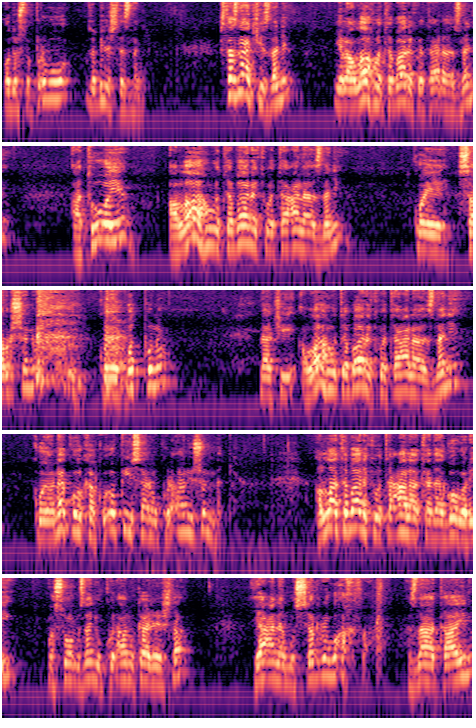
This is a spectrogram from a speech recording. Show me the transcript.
Odnosno prvo, zabilješte znanje. Šta znači znanje? Jel Allahu wa ve ta'ala znanje? A to je Allahu wa ve ta'ala znanje koje je savršeno, koje je potpuno. Znači, Allahu wa ve ta'ala znanje koje je onako kako je opisano u Kur'anu i sunnetu. Allah tabaraka ve ta'ala kada govori o svom znanju u Kur'anu kaže šta? Ja'lamu sirra wa akhfa. Zna tajnu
